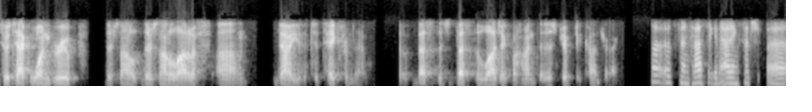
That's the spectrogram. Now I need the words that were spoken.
to attack one group there's not there's not a lot of um, value to take from them so that's the that's the logic behind the distributed contract well, that's fantastic and adding such a,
